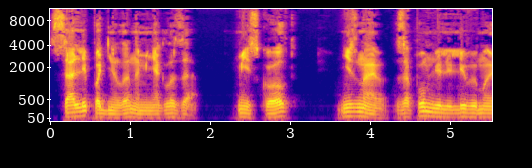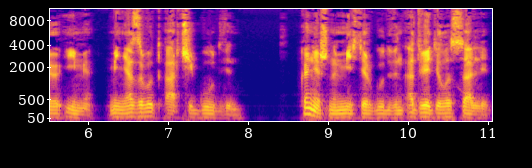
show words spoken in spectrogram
Салли подняла на меня глаза. «Мисс Колт?» «Не знаю, запомнили ли вы мое имя. Меня зовут Арчи Гудвин». «Конечно, мистер Гудвин», — ответила Салли.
